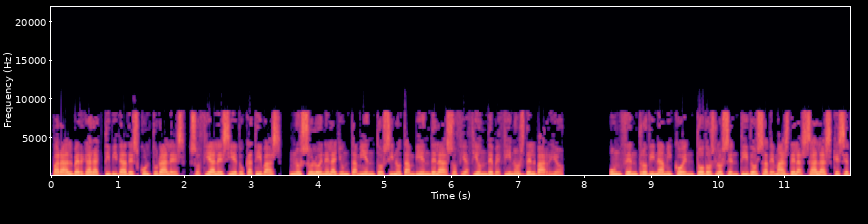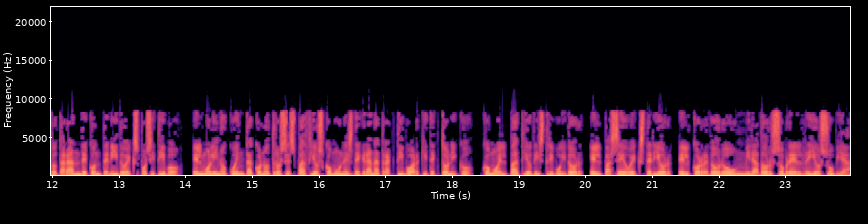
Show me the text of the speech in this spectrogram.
para albergar actividades culturales, sociales y educativas, no solo en el ayuntamiento sino también de la Asociación de Vecinos del Barrio. Un centro dinámico en todos los sentidos además de las salas que se dotarán de contenido expositivo, el molino cuenta con otros espacios comunes de gran atractivo arquitectónico, como el patio distribuidor, el paseo exterior, el corredor o un mirador sobre el río Subia.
